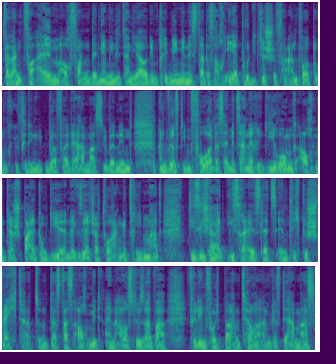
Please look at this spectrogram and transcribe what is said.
verlangt vor allem auch von Benjamin Netanyahu, dem Premierminister, dass auch er politische Verantwortung für den Überfall der Hamas übernimmt. Man wirft ihm vor, dass er mit seiner Regierung, auch mit der Spaltung, die er in der Gesellschaft vorangetrieben hat, die Sicherheit Israels letztendlich geschwächt hat und dass das auch mit ein Auslöser war für den furchtbaren Terrorangriff der Hamas.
